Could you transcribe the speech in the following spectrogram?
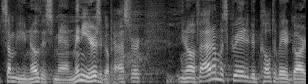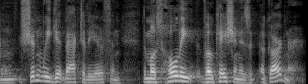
some of you know this man, many years ago, Pastor. You know, if Adam was created to cultivate a garden, shouldn't we get back to the earth? And the most holy vocation is a gardener.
